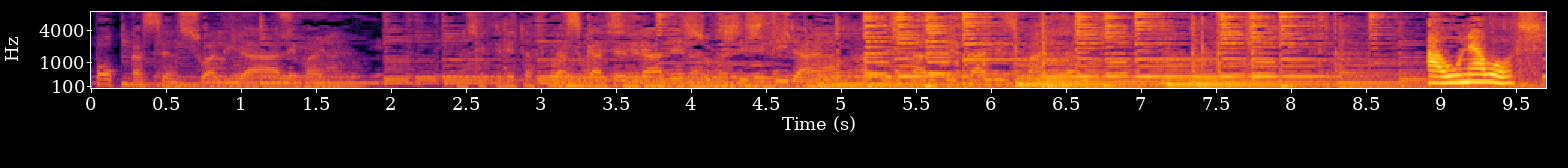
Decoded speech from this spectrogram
poca sensualidad alemana. Las catedrales subsistirán a pesar de tales vándalos. A una voz.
